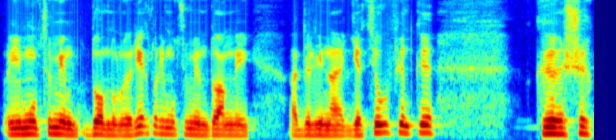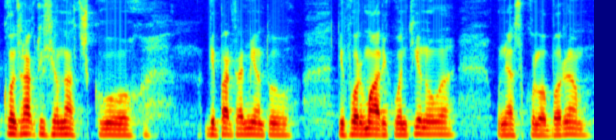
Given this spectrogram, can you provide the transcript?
Îi mulțumim domnului rector, îi mulțumim doamnei Adelina Ghețiu, fiindcă că și contractul semnat și cu Departamentul de Formare Continuă, unde să colaborăm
